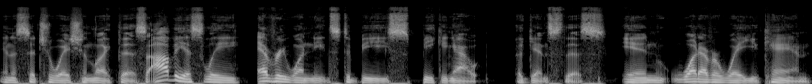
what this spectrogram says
in a situation like this. Obviously, everyone needs to be speaking out against this in whatever way you can.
